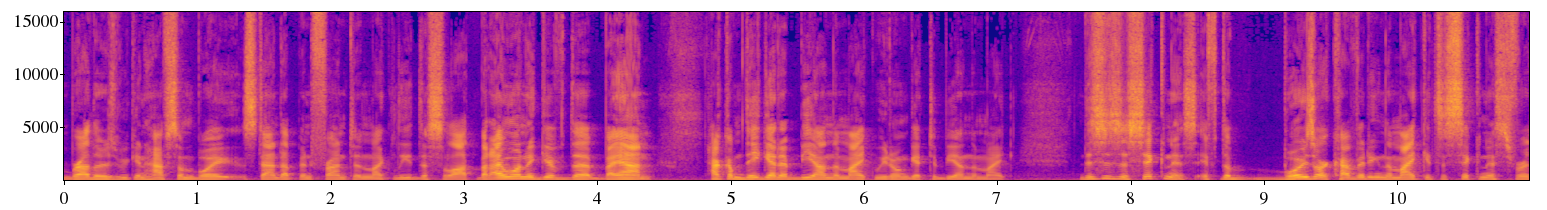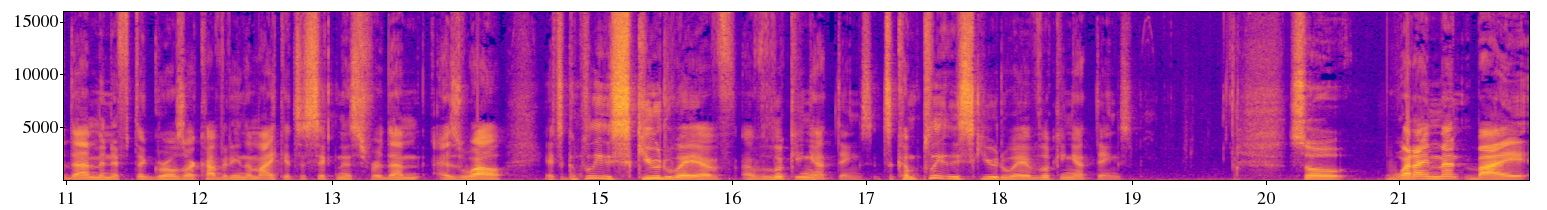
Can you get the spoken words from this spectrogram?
brothers, we can have some boy stand up in front and like lead the salat, but I want to give the bayan. How come they get to be on the mic? We don't get to be on the mic. This is a sickness. If the boys are coveting the mic, it's a sickness for them. And if the girls are coveting the mic, it's a sickness for them as well. It's a completely skewed way of, of looking at things. It's a completely skewed way of looking at things. So, what I meant by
